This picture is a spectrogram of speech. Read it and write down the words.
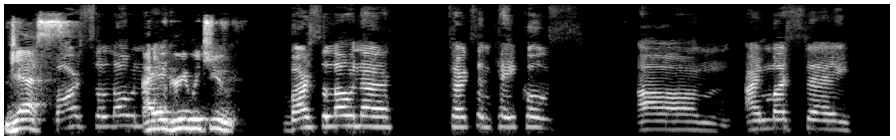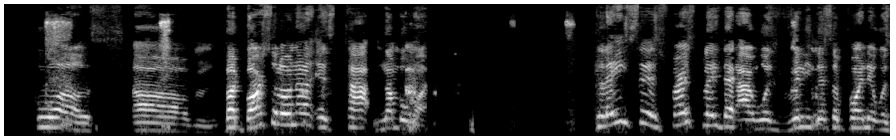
Yes, Barcelona. I agree with you. Barcelona, Turks and Caicos. Um, I must say, who else? Um, but Barcelona is top number one. Places, first place that I was really disappointed was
